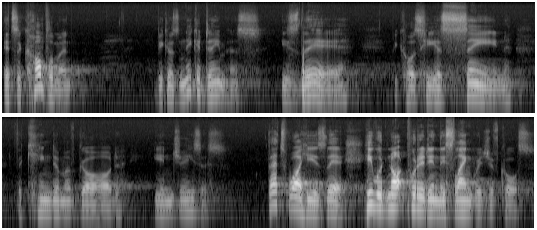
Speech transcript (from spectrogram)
It's a compliment because Nicodemus is there because he has seen the kingdom of God in Jesus. That's why he is there. He would not put it in this language, of course.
